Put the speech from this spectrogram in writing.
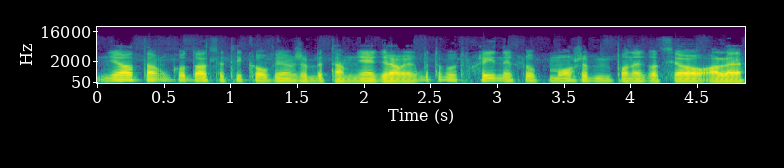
nie oddam go do Atletico, wiem, żeby tam nie grał. Jakby to był trochę inny klub, może bym ponegocjował, ale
